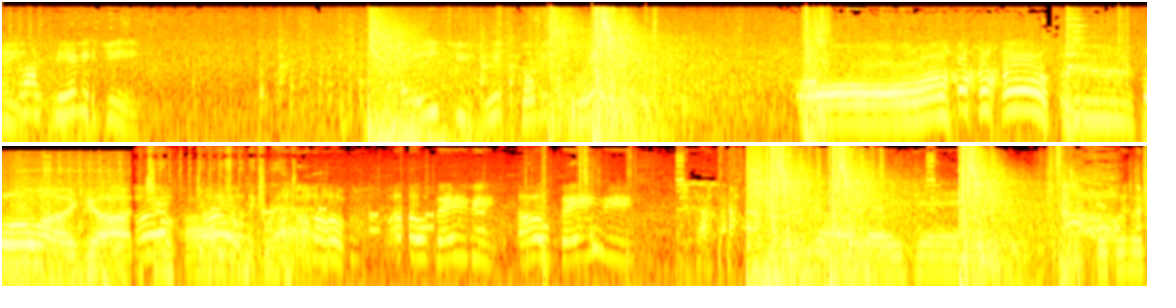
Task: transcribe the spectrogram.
Nice. God damaging. I hate you. You hit so many clicks. Oh! oh my god. Oh. Team, get ready for the next oh. round. Oh, oh baby. Oh baby. No way, James. His was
